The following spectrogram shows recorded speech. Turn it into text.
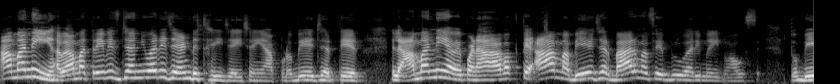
આમાં નહીં આવે, આમાં ત્રેવીસ જાન્યુઆરી જ એન્ડ થઈ જાય છે અહીંયા આપણો, બે હજાર તેર. એટલે આમાં નહીં આવે, પણ આ વખતે આમાં બે હજાર બારમાં ફેબ્રુઆરી મહિનો આવશે. તો બે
